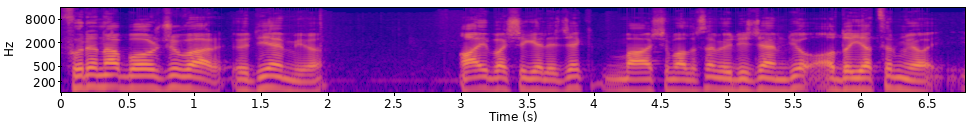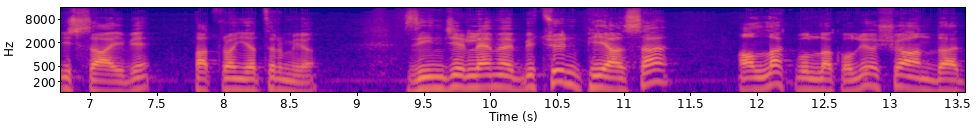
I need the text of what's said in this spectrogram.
Fırına borcu var. Ödeyemiyor. Ay başı gelecek maaşımı alırsam ödeyeceğim diyor. O da yatırmıyor iş sahibi. Patron yatırmıyor. Zincirleme bütün piyasa allak bullak oluyor. Şu anda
